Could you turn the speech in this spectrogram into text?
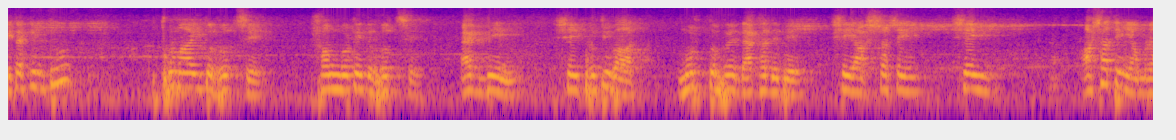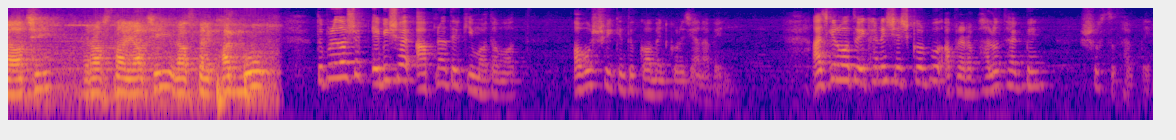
এটা কিন্তু ধুমায়িত হচ্ছে, সংগঠিত হচ্ছে, একদিন সেই প্রতিবাদ মূর্ত হয়ে দেখা দেবে, সেই আশ্বাসেই সেই আশাতেই আমরা আছি, রাস্তায় আছি, রাস্তায় থাকব। তো প্রিয় দর্শক, এ বিষয়ে আপনাদের কি মতামত? অবশ্যই কিন্তু কমেন্ট করে জানাবেন। আজকের মতো এখানে শেষ করব। আপনারা ভালো থাকবেন, সুস্থ থাকবেন।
